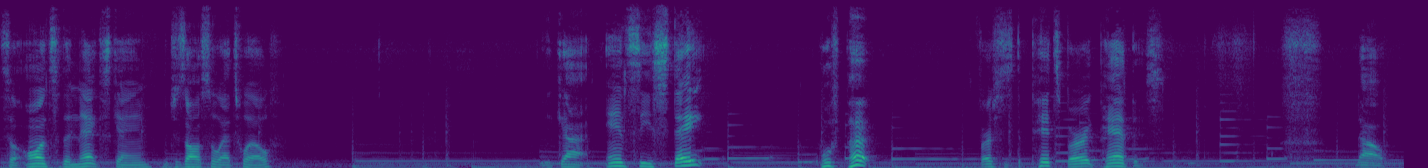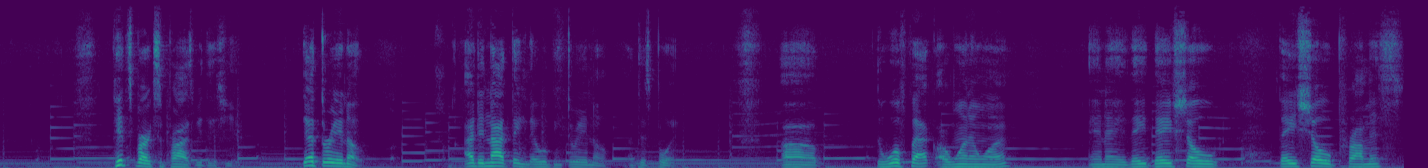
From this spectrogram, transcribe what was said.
So on to the next game, which is also at 12. We got NC State Wolfpack versus the Pittsburgh Panthers. Now, Pittsburgh surprised me this year. They're 3 0. I did not think they would be 3 0 at this point. Uh, the Wolfpack are 1 and 1 and they, they they showed they showed promise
